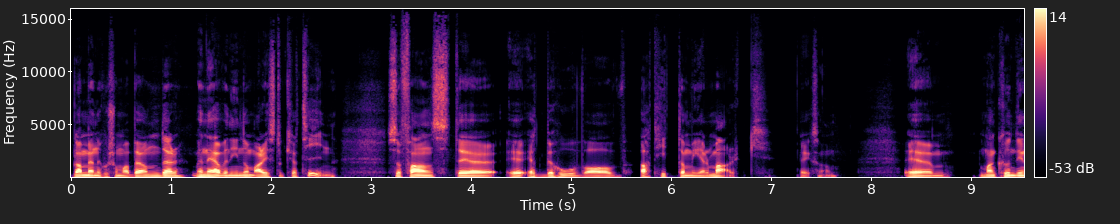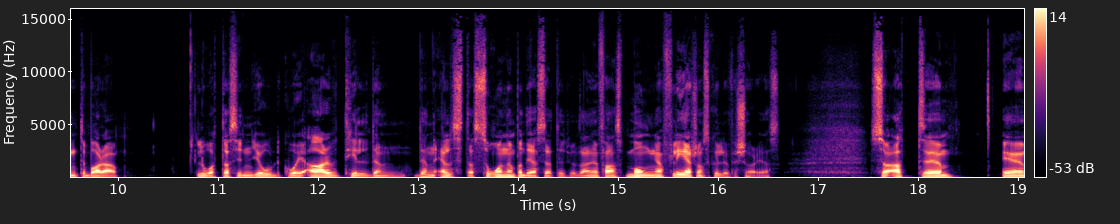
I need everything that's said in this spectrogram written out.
bland människor som var bönder, men även inom aristokratin så fanns det eh, ett behov av att hitta mer mark. Liksom. Eh, man kunde inte bara låta sin jord gå i arv till den, den äldsta sonen på det sättet, utan det fanns många fler som skulle försörjas. Så att eh, eh,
